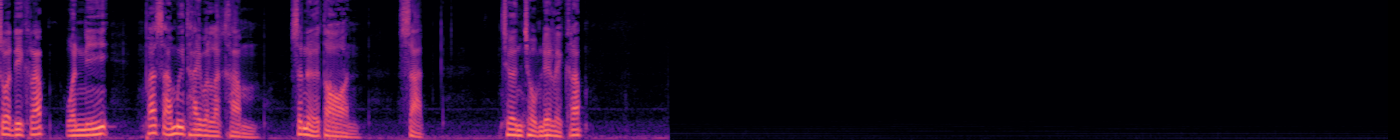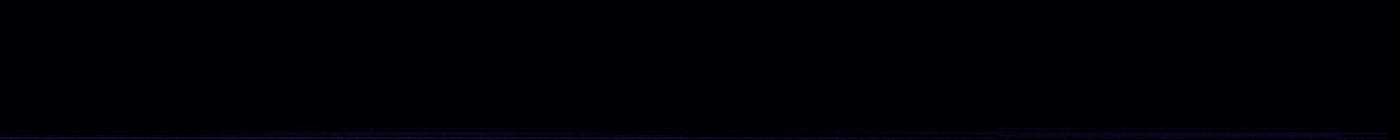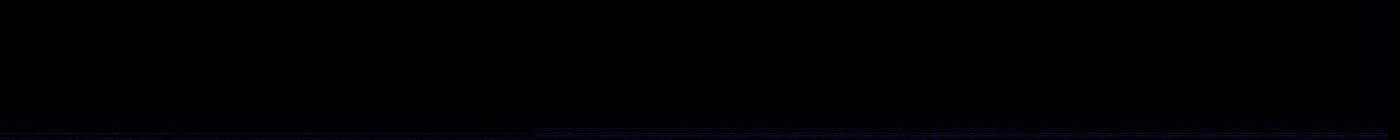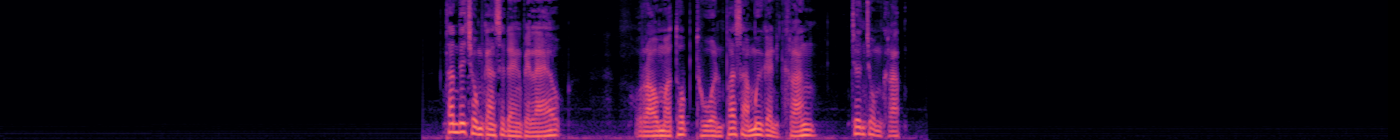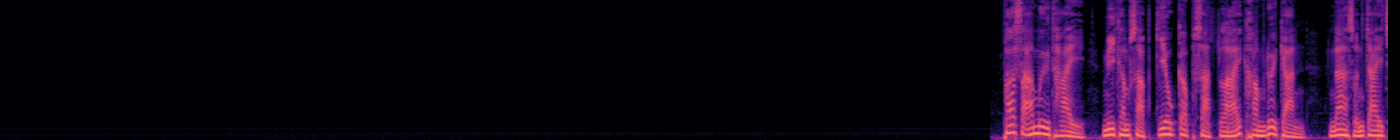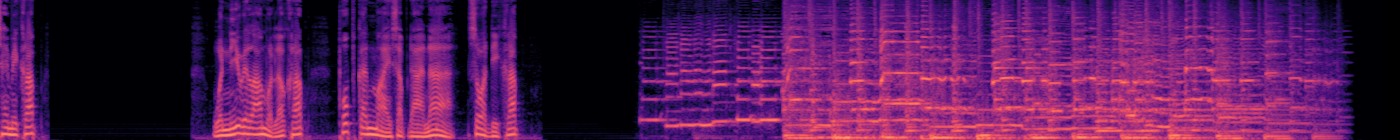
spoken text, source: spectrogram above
สวัสดีครับ วันนี้ภาษามือไทยวันละคำเสนอตอน สัตว์ เชิญชมได้เลยครับ ท่านได้ชมการแสดงไปแล้ว เรามาทบทวนภาษามือกันอีกครั้ง เชิญชมครับ ภาษามือไทยมีคำศัพท์เกี่ยวกับสัตว์หลายคำด้วยกัน น่าสนใจใช่ไหมครับ วันนี้เวลาหมดแล้วครับ พบกันใหม่สัปดาห์หน้า สวัสดีครับ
